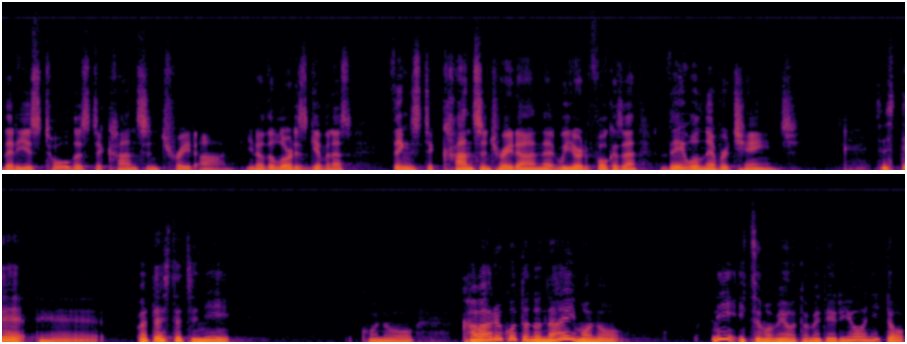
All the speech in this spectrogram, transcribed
that He has told us to concentrate on, you know, the Lord has given us things to concentrate on that we are to focus on, they will never change. そして、えー私たちにこの変わることのないものにいつも目を留めているようにと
